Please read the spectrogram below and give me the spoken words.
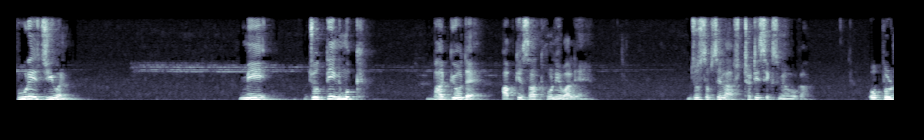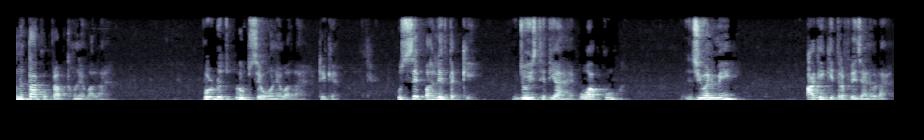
पूरे जीवन में जो तीन मुख्य भाग्योदय आपके साथ होने वाले हैं, जो सबसे लास्ट थर्टी सिक्स में होगा, वो पूर्णता को प्राप्त होने वाला है, पूर्ण रूप से होने वाला है, ठीक है? उससे पहले तक की जो स्थितियाँ हैं, वो आपको जीवन में आगे की तरफ़ ले जाने वाला है।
